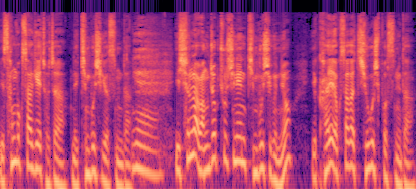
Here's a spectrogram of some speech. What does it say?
이 상복사기의 저자 네, 김부식이었습니다. 예. 이 신라 왕족 출신인 김부식은요, 이 가의 역사가 지우고 싶었습니다.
